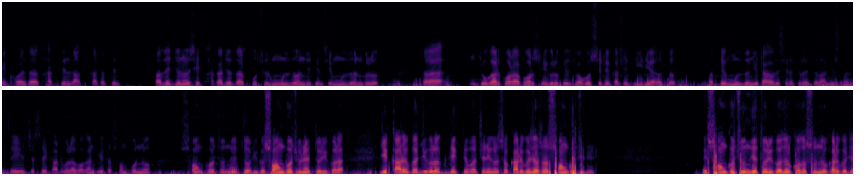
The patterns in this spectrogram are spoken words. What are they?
এই ঘরে তারা থাকতেন, রাত কাটাতেন। তাদের জন্য সেই থাকার জন্য তারা প্রচুর মূলধন দিতেন। সেই মূলধনগুলো তারা জোগাড় করার পর সেগুলোকে জগৎ সেটের কাছে দিয়ে দেওয়া হতো। তার থেকে মূলধন যে টাকা হতো সেটা চলে যেত রাজস্থান। সেই হচ্ছে সেই কাঠগোলা বাগান, যেটা সম্পূর্ণ শঙ্খচুনের তৈরি করা, শঙ্খচুনের তৈরি করা। যে কারুকার্যগুলো দেখতে পাচ্ছেন, এগুলো সব কারুকার্য, সব শঙ্খচুনের। শঙ্খচুন দিয়ে তৈরি করা কত সুন্দর কারুকার্য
